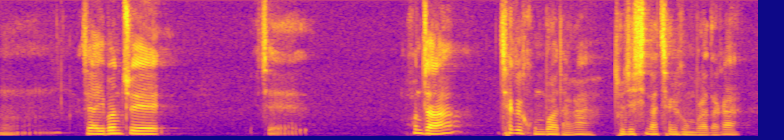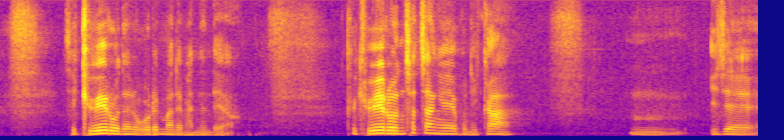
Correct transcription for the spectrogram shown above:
음, 제가 이번 주에 이제 혼자 책을 공부하다가 조지 신화 책을 공부하다가 이제 교회론을 오랜만에 봤는데요. 그 교회론 첫 장에 보니까 음, 이제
